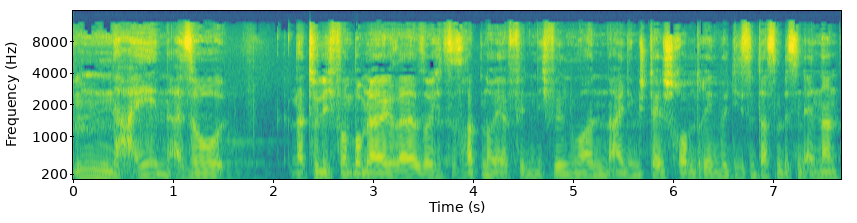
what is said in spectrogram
Nein, also natürlich vom Bommel hat er gesagt, soll ich jetzt das Rad neu erfinden. Ich will nur an einigen Stellschrauben drehen, will dies und das ein bisschen ändern.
